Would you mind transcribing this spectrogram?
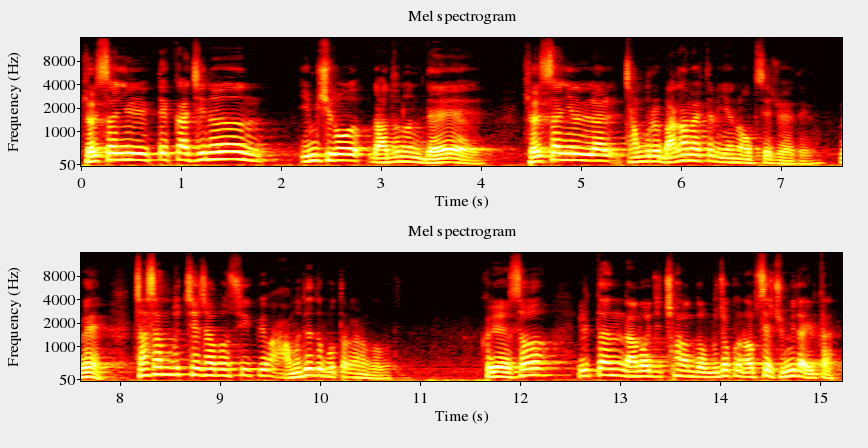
결산일 때까지는 임시로 놔두는데 결산일 날 장부를 마감할 때는 얘는 없애줘야 돼요. 왜? 자산 부채 자본 수익비용 아무데도 못 들어가는 거거든요. 그래서 일단 나머지 천 원도 무조건 없애줍니다. 일단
